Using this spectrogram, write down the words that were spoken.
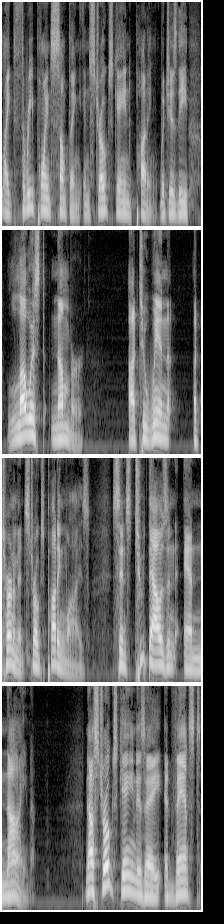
like three point something in strokes gained putting, which is the lowest number uh, to win a tournament, strokes putting wise, since 2009. Now, strokes gained is a advanced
